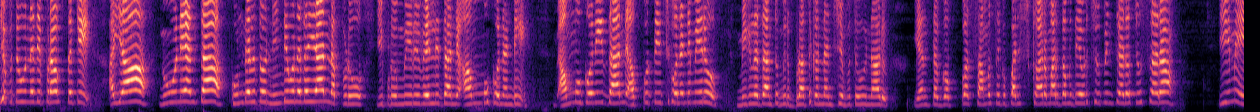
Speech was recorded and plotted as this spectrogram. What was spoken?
చెబుతూ ఉన్నది ప్రవక్తకి. అయ్యా నూనె అంతా కుండలతో నిండి ఉన్నదయ్యా అన్నప్పుడు ఇప్పుడు మీరు వెళ్ళి దాన్ని అమ్ముకొనండి. అమ్ముకొని దాన్ని అప్పు తీర్చుకోనండి మీరు. మిగిలిన దాంతో మీరు బ్రతకండి అని చెబుతూ ఉన్నాడు ఎంత గొప్ప సమస్యకు పరిష్కార మార్గం దేవుడు చూపించాడో చూస్తారా? ఈమె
